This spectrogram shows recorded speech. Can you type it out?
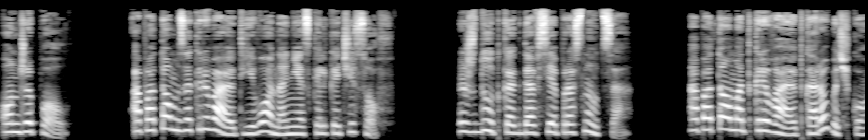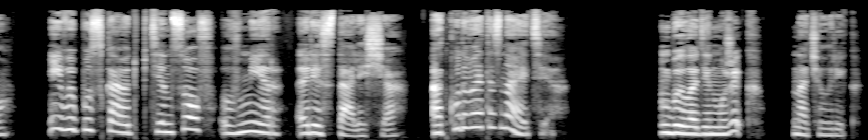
он же пол, а потом закрывают его на несколько часов. Ждут, когда все проснутся, а потом открывают коробочку и выпускают птенцов в мир ресталища. Откуда вы это знаете? «Был один мужик», — начал Рик.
